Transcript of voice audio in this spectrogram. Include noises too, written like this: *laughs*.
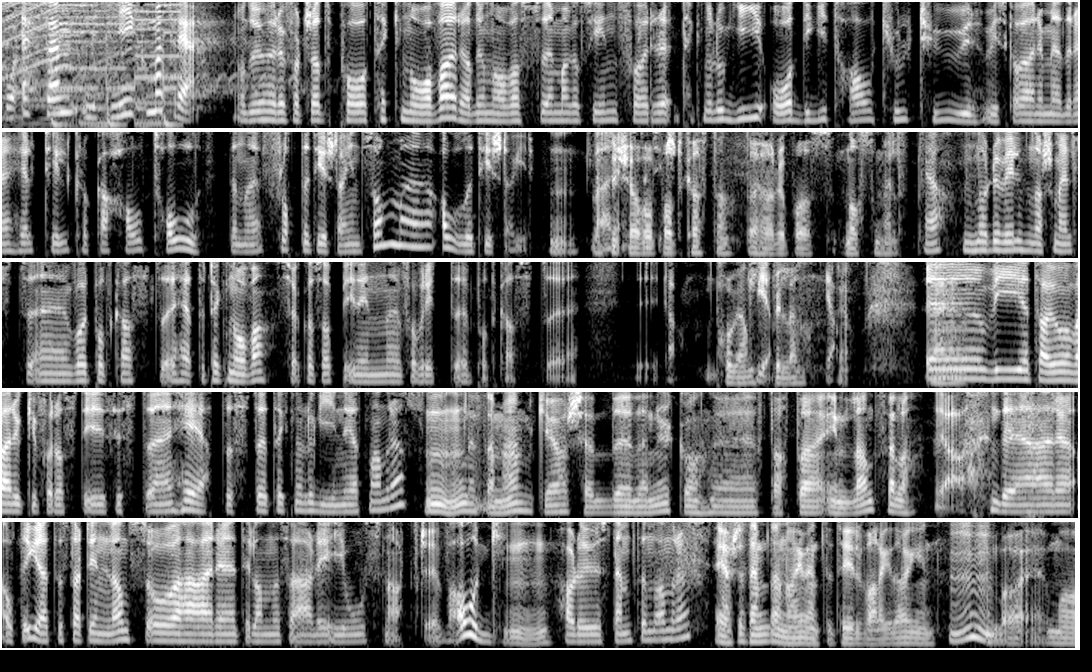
på FM 99,3. Og du hører fortsatt på Teknova, Radio Novas eh, magasin for teknologi og digital kultur. Vi skal være med dere helt til klokka halv tolv denne flotte tirsdagen, som eh, alle tirsdager. Mm. Hvis du kjører på podkast, da, da hører du på oss når som helst. Ja, når du vil, når som helst. Eh, Vår podkast heter Teknova. Søk oss opp i din favorittpodkast. Ja, Programspiller. Ja. Ja. Eh, vi tar jo hver uke for oss de siste heteste teknologinyhetene, Andreas. Mhm, det stemmer. Hva har skjedd eh, denne uka? Eh, Starta innenlands, eller? Ja, *laughs* det er eh, alltid greit å starte innenlands, og her eh, til landet så er det jo snart eh, valg. Mhm. Har du stemt ennå, Andreas? Jeg har ikke stemt ennå, jeg venter til valgdagen. Jeg Mm. bare må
